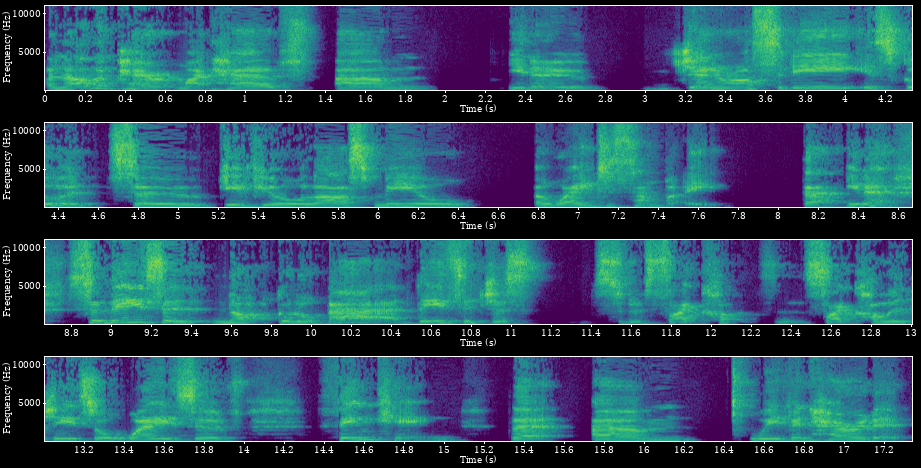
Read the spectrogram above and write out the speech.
another parent might have um, you know generosity is good. So give your last meal away to somebody. That you know so these are not good or bad. These are just sort of psycho- psychologies or ways of thinking that um, we've inherited.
